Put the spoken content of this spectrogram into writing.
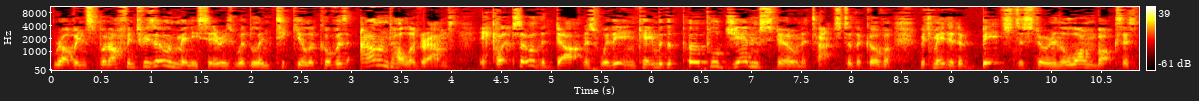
Robin spun off into his own miniseries with lenticular covers and holograms. Eclipso, The Darkness Within, came with a purple gemstone attached to the cover, which made it a bitch to store in the long boxes.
